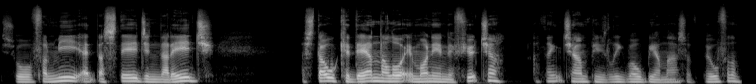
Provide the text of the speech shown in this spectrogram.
So for me, at their stage and their age, they still could earn a lot of money in the future. I think Champions League will be a massive pull for them.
